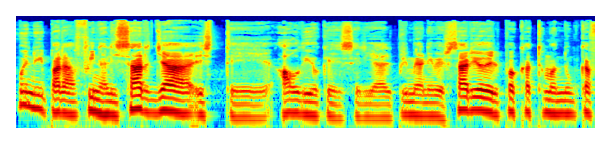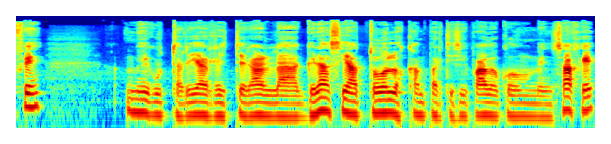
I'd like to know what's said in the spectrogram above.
Bueno, y para finalizar ya este audio que sería el primer aniversario del podcast Tomando un Café, me gustaría reiterar las gracias a todos los que han participado con mensajes,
